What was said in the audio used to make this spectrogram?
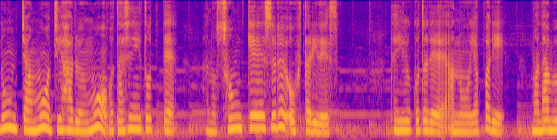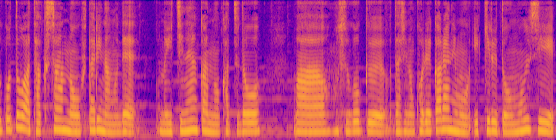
のんちゃんも千春も私にとってあの尊敬するお二人です。ということであのやっぱり学ぶことはたくさんのお二人なのでこの1年間の活動はすごく私のこれからにも生きると思うし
